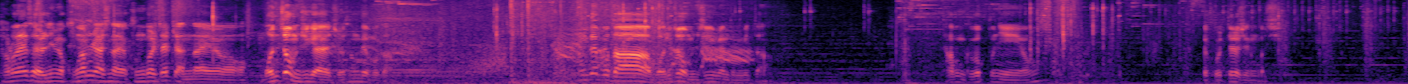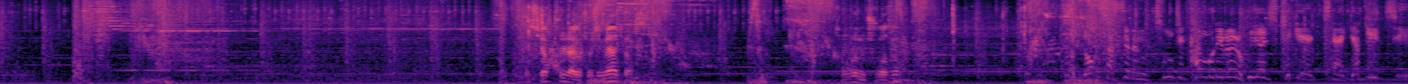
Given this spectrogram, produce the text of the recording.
결혼해서 열리면 궁합류 하시나요? 궁궐 짧지 않나요? 먼저 움직여야죠 상대보다 상대보다 먼저 움직이면 됩니다 답은 그것뿐이에요 골 때려지는 거지. 시역풀이라 이거 조심해야죠. 정글면 죽어서. 녹사스는 충직한 무리를 훈련시키기에 제격이지.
